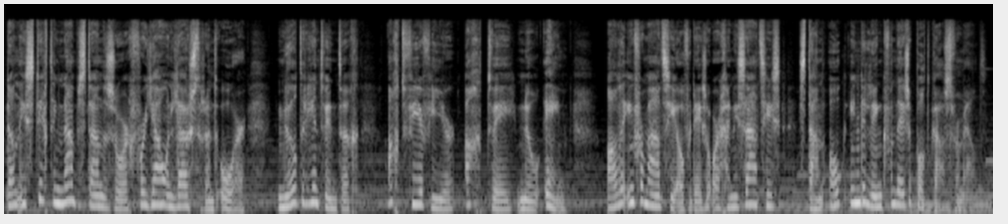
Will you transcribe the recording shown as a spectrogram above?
Dan is Stichting Nabestaande Zorg voor jou een luisterend oor. 023 844 8201. Alle informatie over deze organisaties staan ook in de link van deze podcast vermeld.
